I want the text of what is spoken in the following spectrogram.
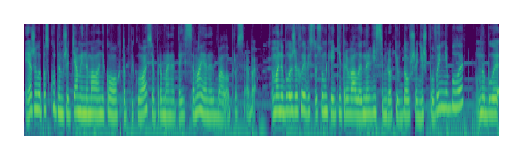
Я жила паскудним життям і не мала нікого, хто б піклувався про мене, та й сама я не дбала про себе. У мене були жахливі стосунки, які тривали на 8 років довше, ніж повинні були. Ми були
